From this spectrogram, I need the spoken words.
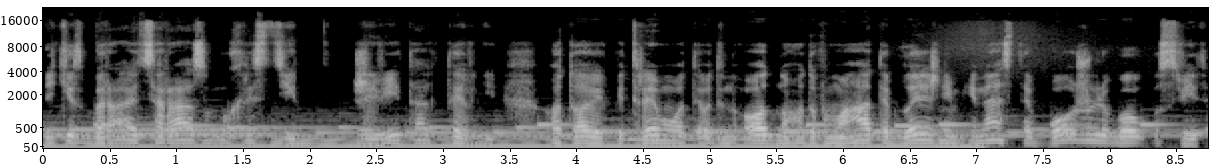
які збираються разом у Христі, живі та активні, готові підтримувати один одного, допомагати ближнім і нести Божу любов у світ.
